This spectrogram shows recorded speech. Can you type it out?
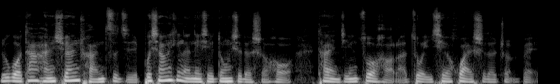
如果他还宣传自己不相信的那些东西的时候，他已经做好了做一切坏事的准备。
